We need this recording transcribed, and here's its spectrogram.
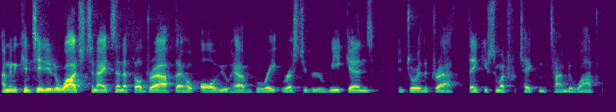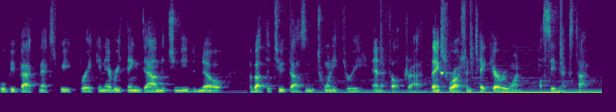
I'm going to continue to watch tonight's NFL draft. I hope all of you have great rest of your weekends. Enjoy the draft. Thank you so much for taking the time to watch. We'll be back next week breaking everything down that you need to know about the 2023 NFL draft. Thanks for watching. Take care, everyone. I'll see you next time.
